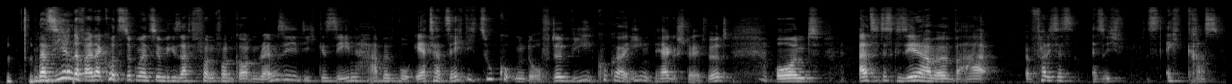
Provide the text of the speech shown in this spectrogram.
basierend auf einer Kurzdokumentation, wie gesagt, von, von Gordon Ramsay, die ich gesehen habe, wo er tatsächlich zugucken durfte, wie Kokain hergestellt wird. Und als ich das gesehen habe, war, fand ich das, also ich, ist echt krass.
